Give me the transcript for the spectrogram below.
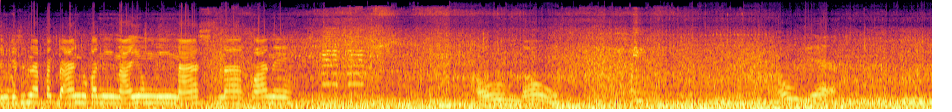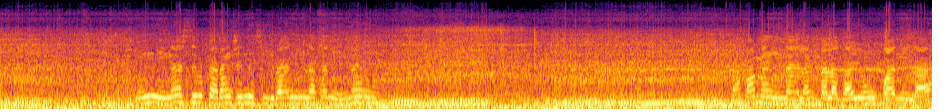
natin kasi napagdaan ko kanina yung Ninas na kuan eh. Oh no. Oh yeah. Yung Ninas, di ba parang sinisira nila kanina eh. baka mahina lang talaga yung kuha nila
